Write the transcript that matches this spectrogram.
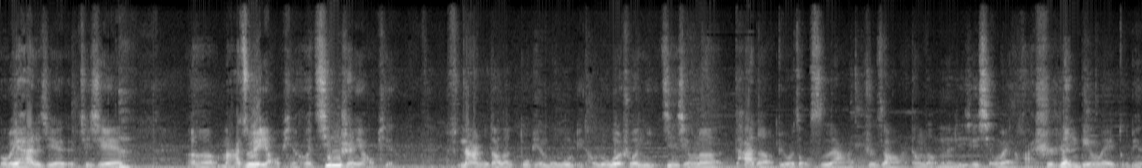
有危害的这些这些呃麻醉药品和精神药品。纳入到了毒品目录里头。如果说你进行了他的，比如走私啊、制造啊等等的这些行为的话，是认定为毒品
